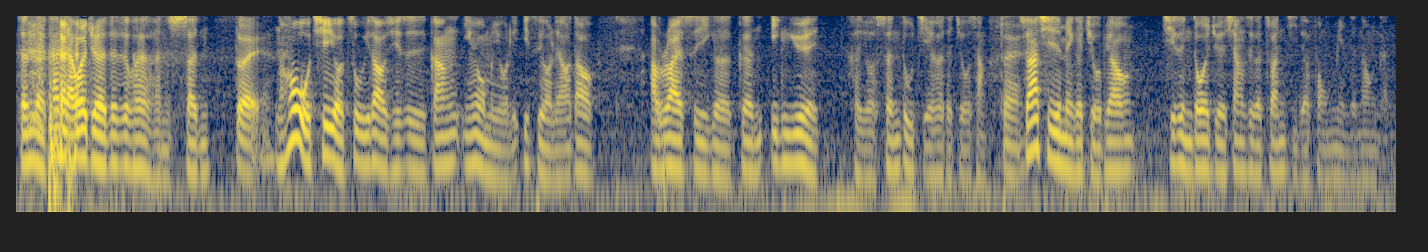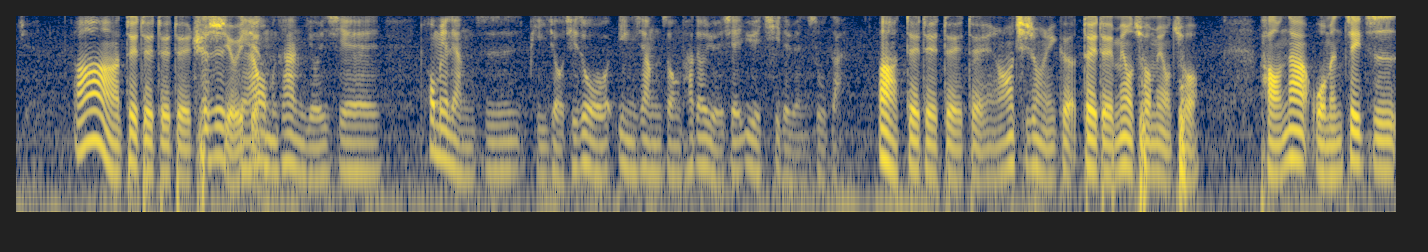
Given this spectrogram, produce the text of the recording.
真的看起来会觉得这支会很深。对。然后我其实有注意到，其实刚因为我们有一直有聊到 u p r i h t 是一个跟音乐很有深度结合的酒厂。对。所以它其实每个酒标，其实你都会觉得像是个专辑的封面的那种感觉。啊，对对对对，确实有一点。然后我们看有一些后面两支啤酒，其实我印象中它都有一些乐器的元素在。啊，对对对对，然后其中一个，对对，没有错没有错。好，那我们这支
